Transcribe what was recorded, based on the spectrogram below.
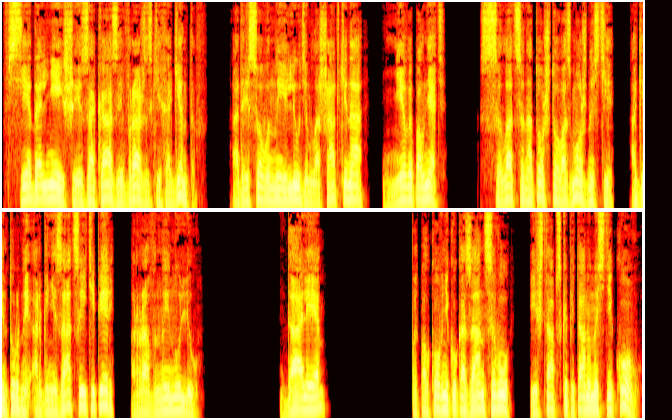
Все дальнейшие заказы вражеских агентов, адресованные людям Лошадкина, не выполнять. Ссылаться на то, что возможности агентурной организации теперь равны нулю. Далее. Подполковнику Казанцеву и штабс-капитану Носникову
